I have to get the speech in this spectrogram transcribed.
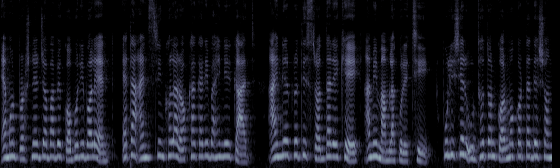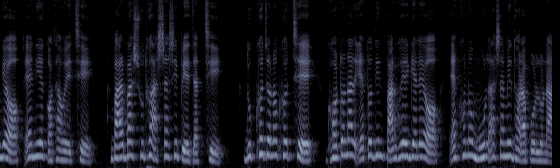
এমন প্রশ্নের জবাবে কবরী বলেন, এটা আইনশৃঙ্খলা রক্ষাকারী বাহিনীর কাজ। আইনের প্রতি শ্রদ্ধা রেখে আমি মামলা করেছি। পুলিশের ঊর্ধ্বতন কর্মকর্তাদের সঙ্গেও এ নিয়ে কথা হয়েছে। বারবার শুধু আশ্বাসই পেয়ে যাচ্ছি। দুঃখজনক হচ্ছে, ঘটনার এতদিন পার হয়ে গেলেও এখনও মূল আসামি ধরা পড়ল না।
